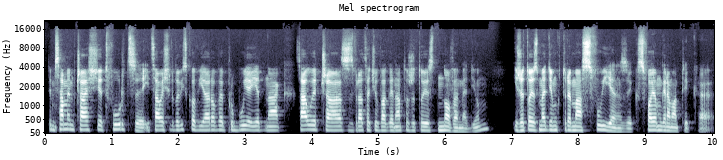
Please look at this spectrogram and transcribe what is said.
w tym samym czasie twórcy i całe środowisko VR-owe próbuje jednak cały czas zwracać uwagę na to, że to jest nowe medium i że to jest medium, które ma swój język, swoją gramatykę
